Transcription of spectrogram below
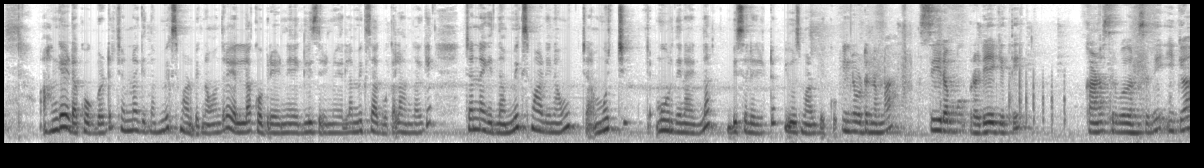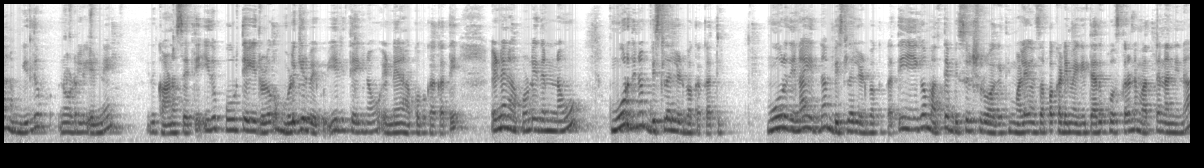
ಹಾಗೆ ಇಡಕ್ಕೆ ಹೋಗ್ಬಿಟ್ರೆ ಚೆನ್ನಾಗಿ ಇದನ್ನ ಮಿಕ್ಸ್ ಮಾಡ್ಬೇಕು ನಾವು. ಅಂದರೆ ಎಲ್ಲ ಕೊಬ್ಬರಿ ಎಣ್ಣೆ ಗ್ಲಿಸರಿನು ಎಲ್ಲ ಮಿಕ್ಸ್ ಆಗಬೇಕಲ್ಲ, ಹಾಗಾಗಿ ಚೆನ್ನಾಗಿ ಇದನ್ನ ಮಿಕ್ಸ್ ಮಾಡಿ ನಾವು ಚ, ಮುಚ್ಚಿ ಮೂರು ದಿನ ಇದನ್ನ ಬಿಸಿಲಲ್ಲಿಟ್ಟು ಯೂಸ್ ಮಾಡಬೇಕು. ಇಲ್ಲಿ ನೋಡ್ರಿ ನಮ್ಮ ಸೀರಮ್ಮು ರೆಡಿ ಆಗೈತಿ. ಕಾಣಿಸ್ತಿರ್ಬೋದು ಅನ್ಸತಿ ಈಗ ನಮಗಿದು ನೋಡ್ರಿ ಎಣ್ಣೆ ಇದು ಕಾಣಿಸ್ತೈತಿ. ಇದು ಪೂರ್ತಿಯಾಗಿ ಇದ್ರೊಳಗೆ ಮುಳುಗಿರಬೇಕು. ಈ ರೀತಿಯಾಗಿ ನಾವು ಎಣ್ಣೆನ ಹಾಕೋಬೇಕಾಕತಿ ಎಣ್ಣೆನ ಹಾಕ್ಕೊಂಡು ಇದನ್ನು ನಾವು ಮೂರು ದಿನ ಬಿಸಿಲಲ್ಲಿ ಇಡ್ಬೇಕಾಕತಿ ಮೂರು ದಿನ ಇದನ್ನ ಬಿಸಿಲಲ್ಲಿ ಇಡ್ಬೇಕಾಕತಿ ಈಗ ಮತ್ತೆ ಬಿಸಿಲು ಶುರು ಆಗೈತಿ ಮಳೆ ಒಂದು ಸ್ವಲ್ಪ ಕಡಿಮೆ ಆಗೈತಿ. ಅದಕ್ಕೋಸ್ಕರನೇ ಮತ್ತೆ ನನ್ನ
